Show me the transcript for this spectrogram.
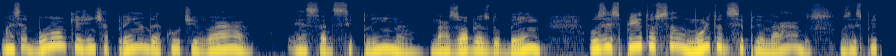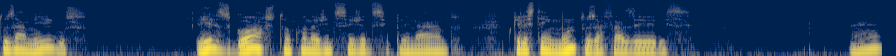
Mas é bom que a gente aprenda a cultivar essa disciplina nas obras do bem. Os espíritos são muito disciplinados, os espíritos amigos. Eles gostam quando a gente seja disciplinado. Porque eles têm muitos afazeres. Né?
